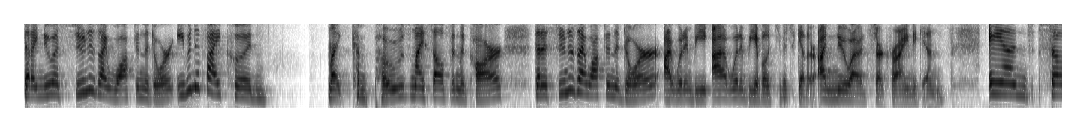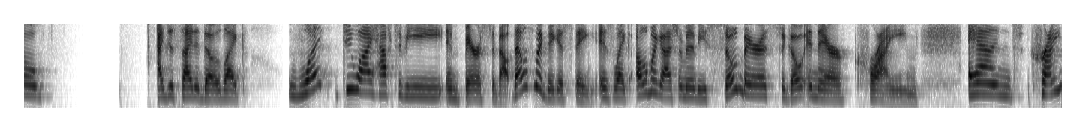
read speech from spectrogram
that I knew as soon as I walked in the door, even if I could like compose myself in the car that as soon as I walked in the door, I wouldn't be I wouldn't be able to keep it together. I knew I would start crying again. And so I decided though like what do I have to be embarrassed about? That was my biggest thing is like, oh my gosh, I'm going to be so embarrassed to go in there crying. And crying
